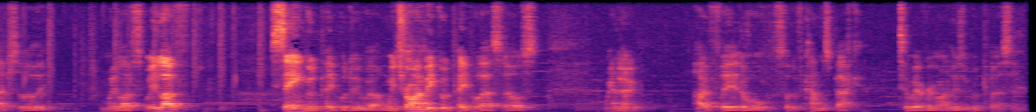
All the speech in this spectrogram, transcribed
Absolutely. We love we love seeing good people do well. We try and be good people ourselves. We And do. Hopefully, it all sort of comes back to everyone who's a good person.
